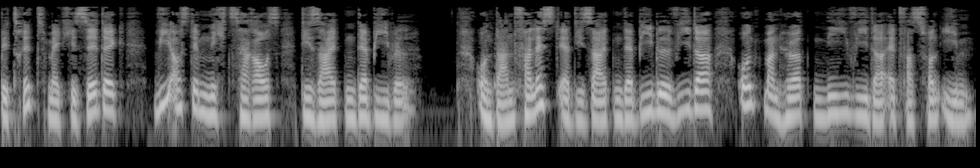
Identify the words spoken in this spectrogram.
betritt Melchisedek wie aus dem Nichts heraus die Seiten der Bibel. Und dann verlässt er die Seiten der Bibel wieder und man hört nie wieder etwas von ihm.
